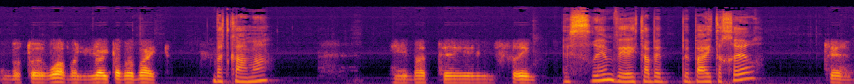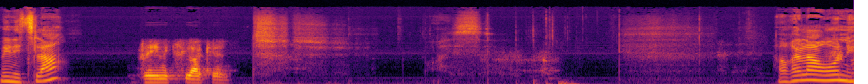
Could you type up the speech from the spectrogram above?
באותו אירוע, אבל היא לא הייתה בבית. בת כמה? היא בת uh, 20. 20, והיא הייתה בבית אחר? כן. והיא ניצלה? והיא ניצלה, כן. הראל אהרוני,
